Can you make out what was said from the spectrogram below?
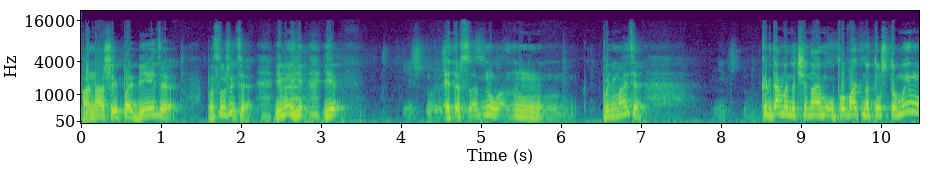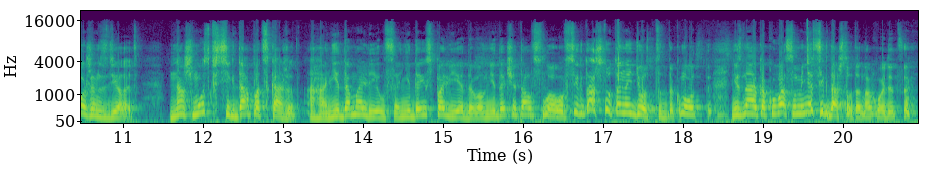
о нашей победе. Послушайте, и мы, и, это, ну, ну, понимаете, когда мы начинаем уповать на то, что мы можем сделать, наш мозг всегда подскажет, ага, не домолился, не доисповедовал, не дочитал слово, всегда что-то найдется. Так, ну, вот, не знаю, как у вас, у меня всегда что-то находится.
